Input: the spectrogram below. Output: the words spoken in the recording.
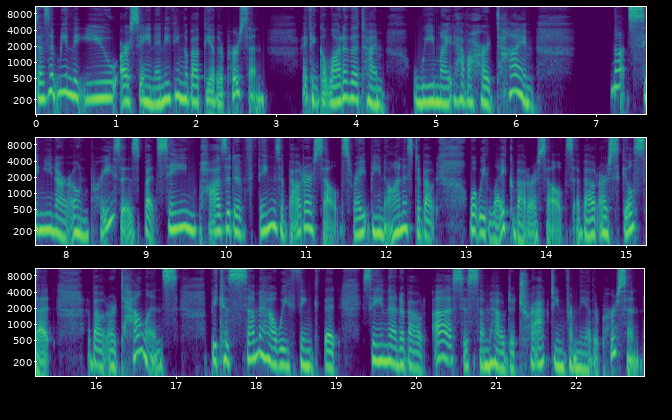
Doesn't mean that you are saying anything about the other person. I think a lot of the time we might have a hard time not singing our own praises, but saying positive things about ourselves, right? Being honest about what we like about ourselves, about our skill set, about our talents, because somehow we think that saying that about us is somehow detracting from the other person.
